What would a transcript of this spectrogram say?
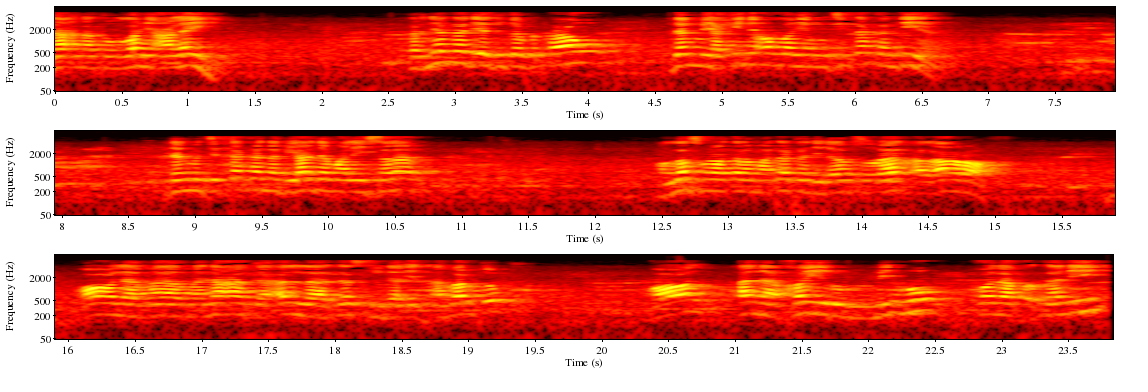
laknatullahi alaih, ternyata dia juga tahu dan meyakini Allah yang menciptakan dia dan menciptakan Nabi Adam alaihissalam Allah SWT mengatakan di dalam surat Al-A'raf. Qala ma mana'aka alla tasjuda id amartuk? Qal ana khairum minhu khalaqtani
